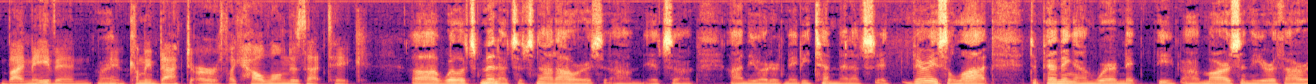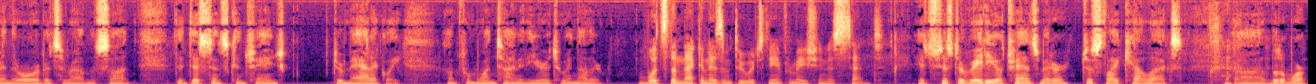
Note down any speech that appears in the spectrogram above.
by Maven Right. and coming back to Earth. Like, how long does that take? Uh, well, it's minutes. It's not hours. Um, it's uh, on the order of maybe 10 minutes. It varies a lot depending on where mi- the uh, Mars and the Earth are in their orbits around the Sun. The distance can change dramatically um, from one time of the year to another. What's the mechanism through which the information is sent? It's just a radio transmitter, just like CalX. Uh, a little more,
